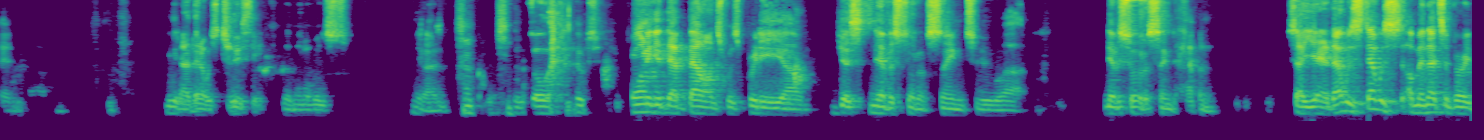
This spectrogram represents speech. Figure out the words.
and um, you know then it was too thick, and then it was you know, so trying to get that balance was pretty um, just never sort of seemed to uh, never sort of seemed to happen. So yeah, that was that was. I mean, that's a very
